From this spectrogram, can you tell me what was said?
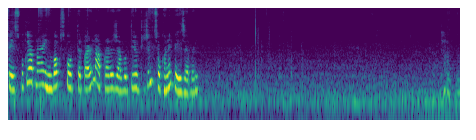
ফেসবুকে আপনারা ইনবক্স করতে পারেন। আপনারা যাবতীয় ডিটেলস ওখানে পেয়ে যাবেন। তারপর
